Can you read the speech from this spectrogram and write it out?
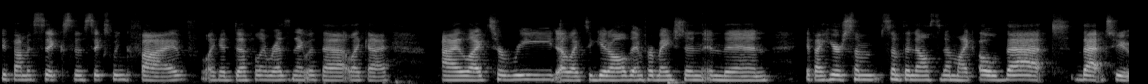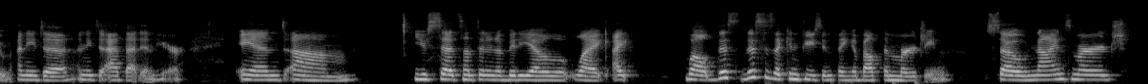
if I'm a six, then six wing five. Like I definitely resonate with that. Like I I like to read, I like to get all the information and then if I hear some something else and I'm like, oh that that too. I need to I need to add that in here. And um you said something in a video like I well this this is a confusing thing about the merging. So nines merge,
